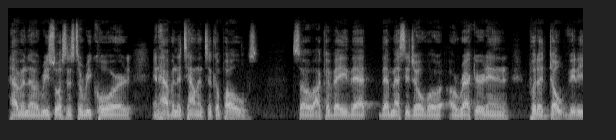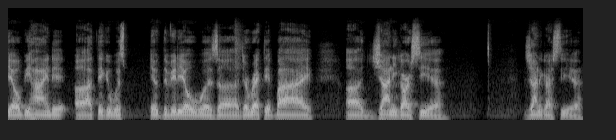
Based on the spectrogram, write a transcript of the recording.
having the resources to record and having the talent to compose. So I conveyed that that message over a record and put a dope video behind it. Uh, I think it was it, the video was uh, directed by uh, Johnny Garcia. Johnny Garcia.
